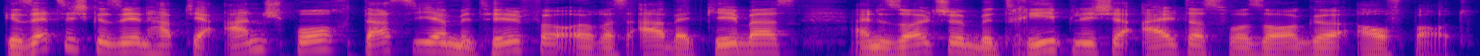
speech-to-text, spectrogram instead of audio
Gesetzlich gesehen habt ihr Anspruch, dass ihr mit Hilfe eures Arbeitgebers eine solche betriebliche Altersvorsorge aufbaut.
